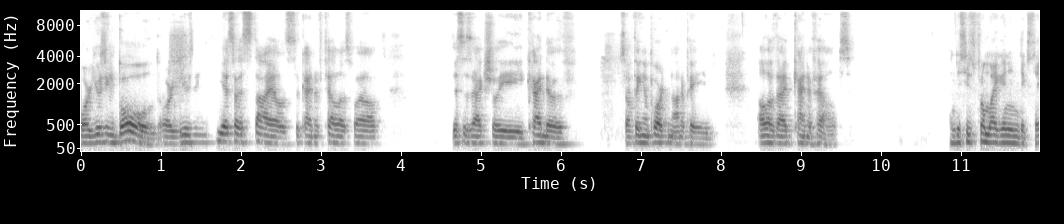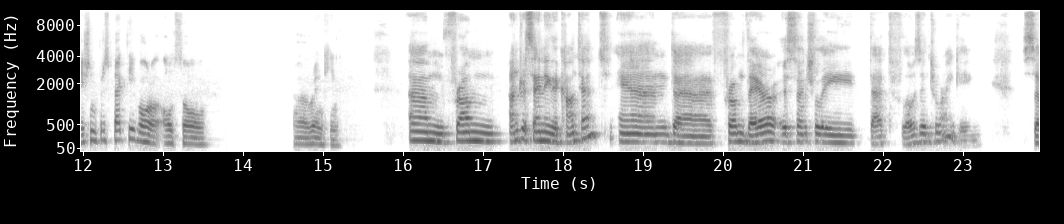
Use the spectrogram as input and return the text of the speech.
or using bold, or using CSS styles to kind of tell us, well, this is actually kind of something important on a page. All of that kind of helps. And this is from like an indexation perspective or also uh, ranking? Um, from understanding the content, and uh, from there, essentially, that flows into ranking. So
